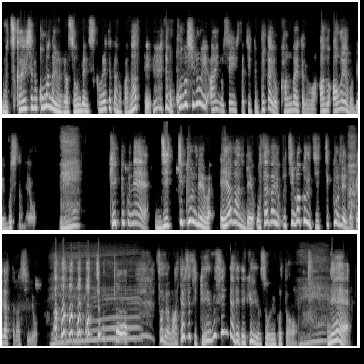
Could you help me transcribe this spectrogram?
もう使い捨ての駒のような存在に使われてたのかなっていう。でも、この白い愛の戦士たちって舞台を考えたのは、あの青山弁護士なんだよ。えー？結局ね、実地訓練はエアガンでお互い撃ちまくる実地訓練だけだったらしいよ。えー ちょっとそうだ、私たちゲームセンターでできるよ、そういうこと。えーねえ。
